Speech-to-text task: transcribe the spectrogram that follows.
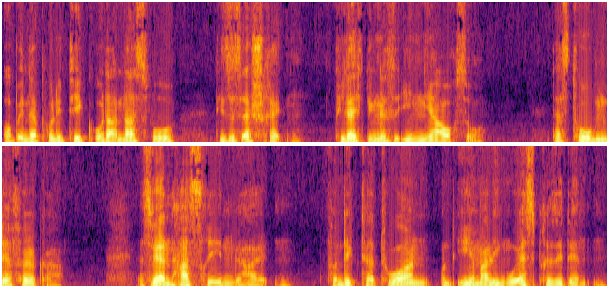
ob in der Politik oder anderswo, dieses Erschrecken. Vielleicht ging es ihnen ja auch so. Das Toben der Völker. Es werden Hassreden gehalten von Diktatoren und ehemaligen US-Präsidenten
